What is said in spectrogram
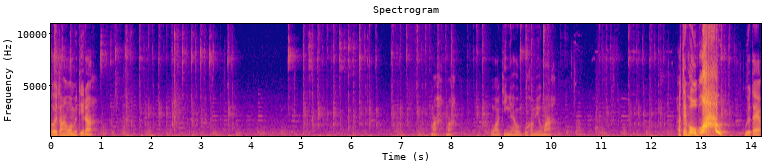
เอ้ยตั้งห้วไม่ติดอะมามาผมเอาจริงให้ผมพูดคำนี้ออกมาเอาแต่ผมว้าว กูจะแตก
